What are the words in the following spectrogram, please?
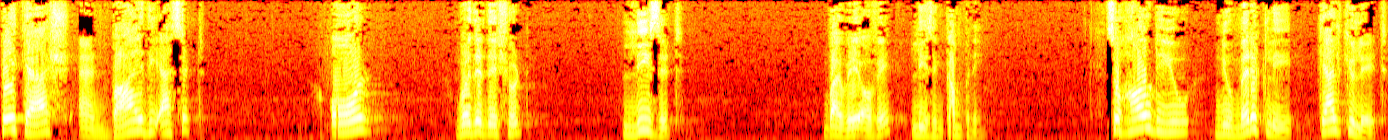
pay cash and buy the asset or whether they should lease it by way of a leasing company. So how do you numerically calculate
